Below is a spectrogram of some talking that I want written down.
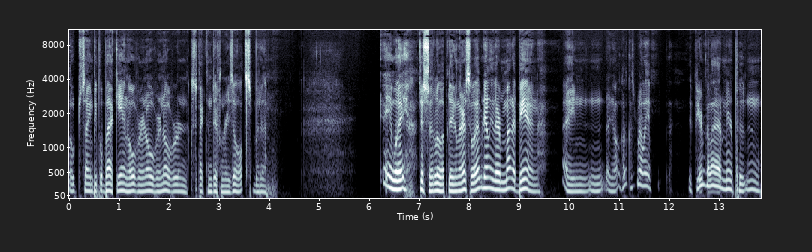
vote the same people back in over and over and over and expecting different results. But uh, anyway, just a little update on there. So evidently there might have been a you know because really if, if you're Vladimir Putin,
